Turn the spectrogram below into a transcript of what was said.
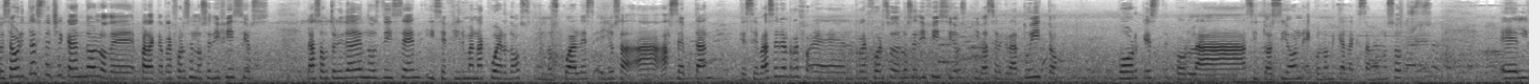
Pues ahorita está checando lo de para que refuercen los edificios. Las autoridades nos dicen y se firman acuerdos en los cuales ellos aceptan que se va a hacer el, refuerzo de los edificios y va a ser gratuito porque por la situación económica en la que estamos nosotros. El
